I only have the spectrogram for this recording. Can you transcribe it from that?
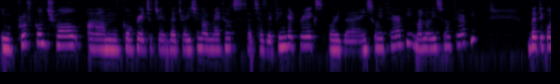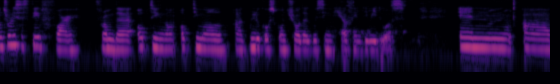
improved control um, compared to tra- the traditional methods, such as the finger pricks or the insulin therapy, manual insulin therapy. But the control is still far from the optimal, optimal uh, glucose control that we see in healthy individuals. And uh,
